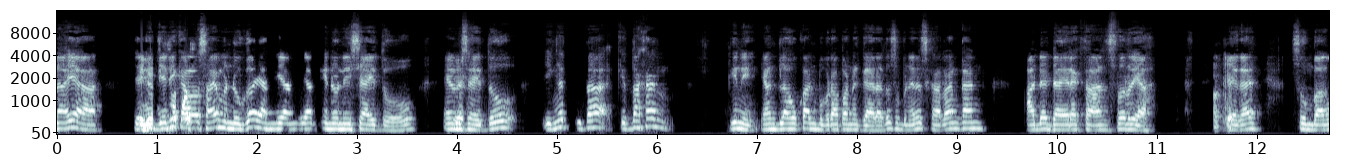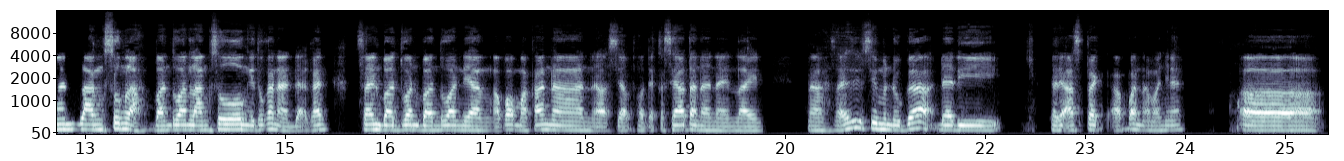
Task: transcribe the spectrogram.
Nah ya, jadi jadi kalau saya menduga yang yang yang Indonesia itu Indonesia yeah. itu ingat kita kita kan gini, yang dilakukan beberapa negara itu sebenarnya sekarang kan ada direct transfer ya. Oke okay. ya kan? Sumbangan langsung lah, bantuan langsung itu kan ada kan. Selain bantuan-bantuan yang apa makanan, eh, siap kesehatan dan lain-lain. Nah, saya sih menduga dari dari aspek apa namanya uh,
